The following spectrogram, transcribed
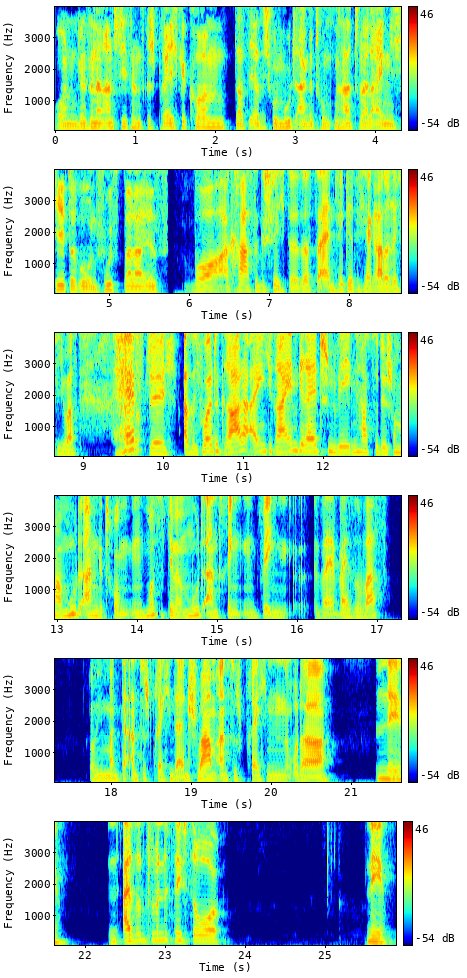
Und wir sind dann anschließend ins Gespräch gekommen, dass er sich wohl Mut angetrunken hat, weil er eigentlich hetero und Fußballer ist. Boah, krasse Geschichte. Das, da entwickelt sich ja gerade richtig was. Heftig. Also, also ich wollte gerade eigentlich reingerätschen wegen, hast du dir schon mal Mut angetrunken? Musstest dir mal Mut antrinken wegen, bei, bei sowas? Um jemanden anzusprechen, deinen Schwarm anzusprechen oder nee. Also zumindest nicht so. Nee,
